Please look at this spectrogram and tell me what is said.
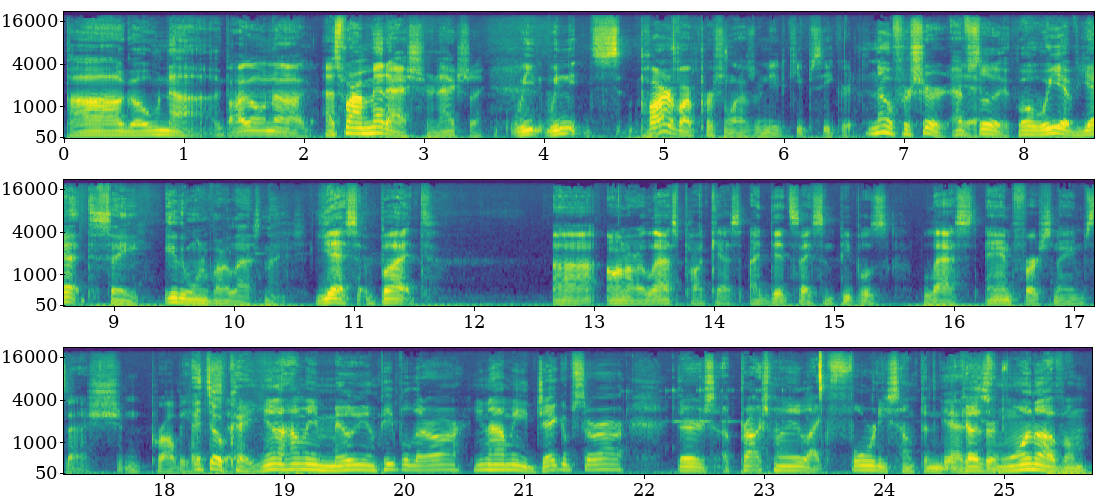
Pogonog. Pognog. That's where I met Ashton, actually. We we need part of our personal lives we need to keep secret. No, for sure, absolutely. Well, we have yet to say either one of our last names. Yes, but uh, on our last podcast, I did say some people's last and first names that I shouldn't probably. Have It's okay. You know how many million people there are? You know how many Jacobs there are? There's approximately like 40 something Yeah, because true. one of them,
